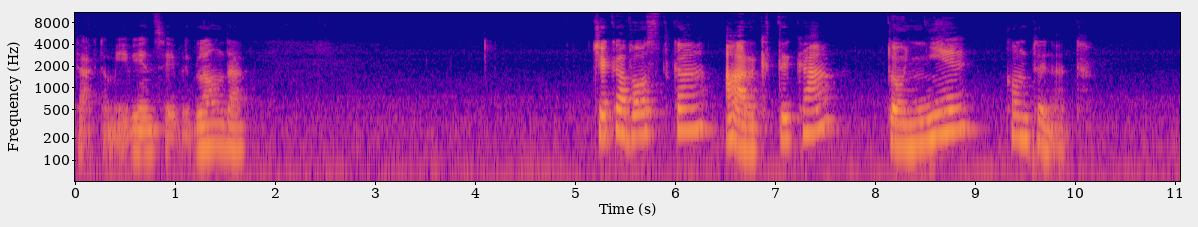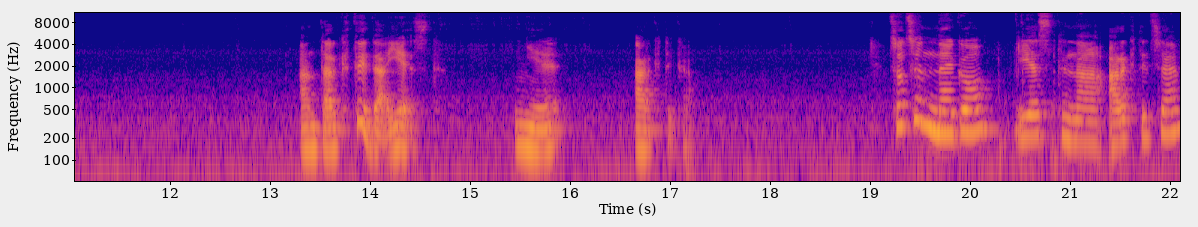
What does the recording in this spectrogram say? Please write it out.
tak to mniej więcej wygląda. Ciekawostka: Arktyka to nie kontynent. Antarktyda jest, nie Arktyka. Co cennego jest na Arktyce?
